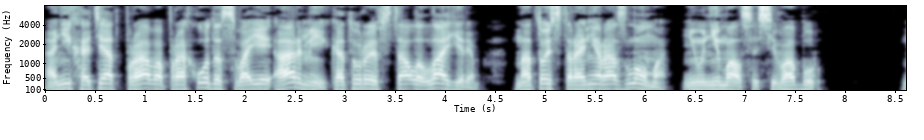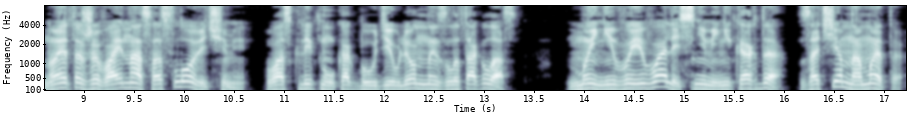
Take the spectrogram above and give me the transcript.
Они хотят права прохода своей армии, которая встала лагерем на той стороне разлома, не унимался Сивабур. «Но это же война со словичами!» — воскликнул как бы удивленный Златоглаз. «Мы не воевали с ними никогда. Зачем нам это?»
